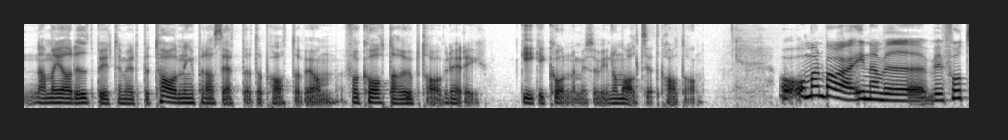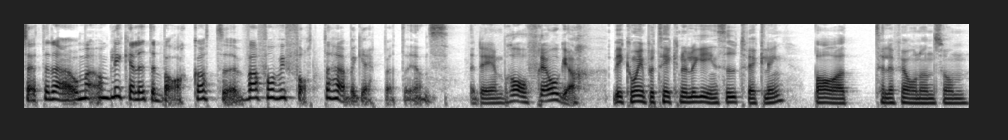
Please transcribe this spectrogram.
när man gör det utbyte mot betalning på det här sättet, då pratar vi om för kortare uppdrag. Det är det gig economy som vi normalt sett pratar om. Och om man bara, innan vi, vi fortsätter där, om man om blickar lite bakåt. Varför har vi fått det här begreppet Jens? Det är en bra fråga. Vi kommer in på teknologins utveckling. Bara telefonen som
